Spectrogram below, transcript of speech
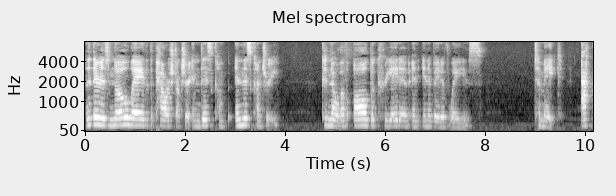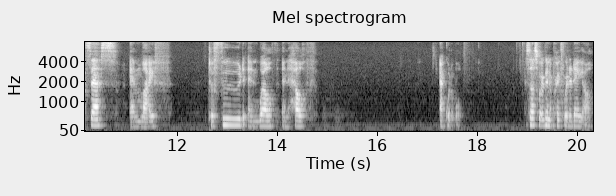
that there is no way that the power structure in this com- in this country could know of all the creative and innovative ways to make access and life to food and wealth and health equitable. So that's what we're going to pray for today, y'all.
